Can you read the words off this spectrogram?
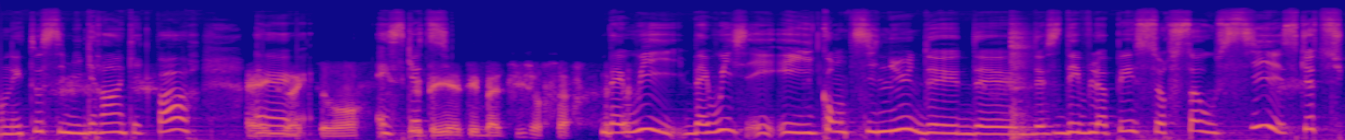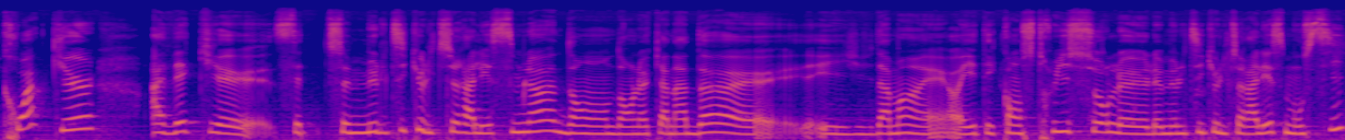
on est tous immigrants quelque part. Euh, Exactement. Est-ce que le pays tu... a été bâti sur ça. Ben oui, ben oui, et, et il continue de, de, de se développer sur ça aussi. Est-ce que tu crois que avec euh, ce multiculturalisme-là dont, le Canada, euh, évidemment, euh, a été construit sur le, multiculturalisme aussi,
